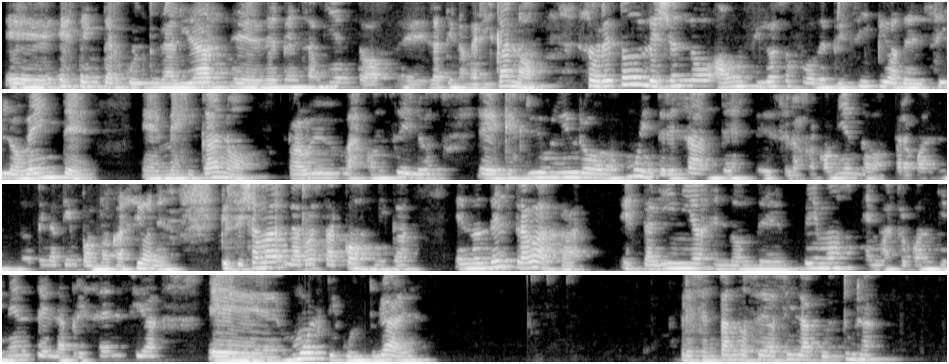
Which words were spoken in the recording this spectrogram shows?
eh, esta interculturalidad eh, del pensamiento eh, latinoamericano, sobre todo leyendo a un filósofo de principios del siglo XX mexicano, Raúl Vasconcelos, que escribió un libro muy interesante, se los recomiendo para cuando tenga tiempo en vacaciones, que se llama La raza cósmica, en donde él trabaja esta línea en donde vemos en nuestro continente la presencia eh, multicultural, presentándose así la cultura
